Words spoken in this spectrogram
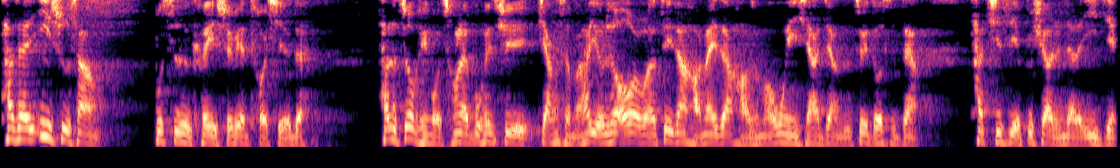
他在艺术上不是可以随便妥协的。他的作品我从来不会去讲什么，他有的时候偶尔问这张好那一张好什么问一下这样子，最多是这样。他其实也不需要人家的意见，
